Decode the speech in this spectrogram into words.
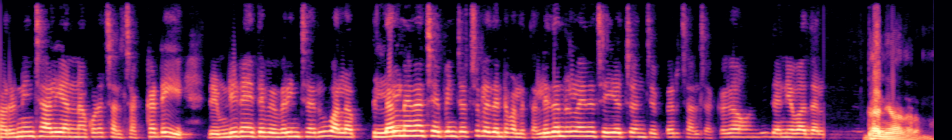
కరుణించాలి అన్నా కూడా చాలా చక్కటి రెమెడీని అయితే వివరించారు. వాళ్ళ పిల్లలనైనా చేపించవచ్చు లేదంటే వాళ్ళ తల్లిదండ్రులైనా చేయొచ్చు అని చెప్పారు. చాలా చక్కగా ఉంది. ధన్యవాదాలు. ధన్యవాదాలమ్మా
